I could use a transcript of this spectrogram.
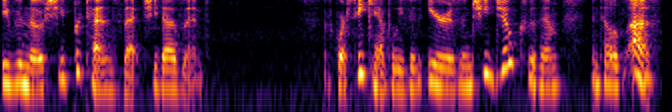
even though she pretends that she doesn't. Of course, he can't believe his ears, and she jokes with him and tells us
